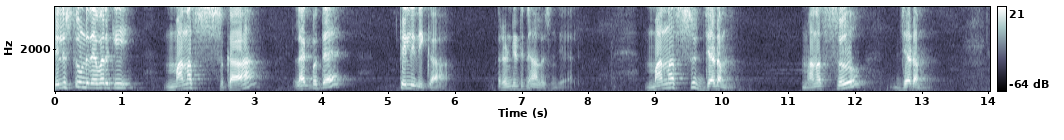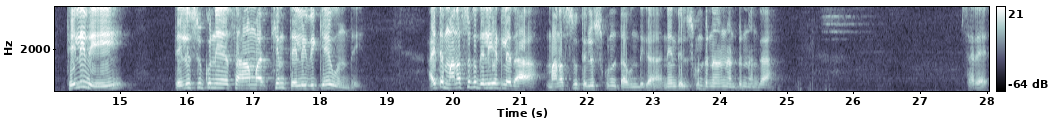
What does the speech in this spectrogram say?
తెలుస్తూ ఉండేది ఎవరికి? మనస్సుక లేకపోతే తెలివిక. రెండింటిని ఆలోచన చేయాలి. మనస్సు జడం. మనస్సు జడం. తెలివి తెలుసుకునే సామర్థ్యం తెలివికే ఉంది. అయితే మనస్సుకు తెలియట్లేదా? మనస్సు తెలుసుకుంటా ఉందిగా నేను తెలుసుకుంటున్నానని అంటున్నాగా? సరే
